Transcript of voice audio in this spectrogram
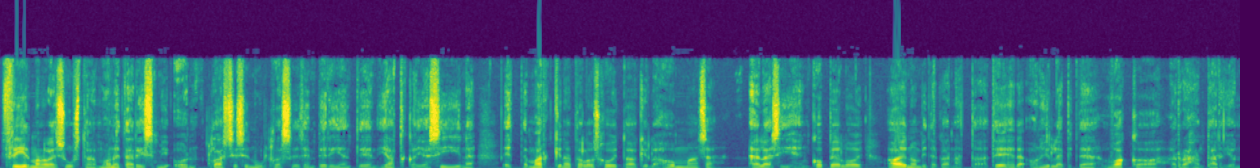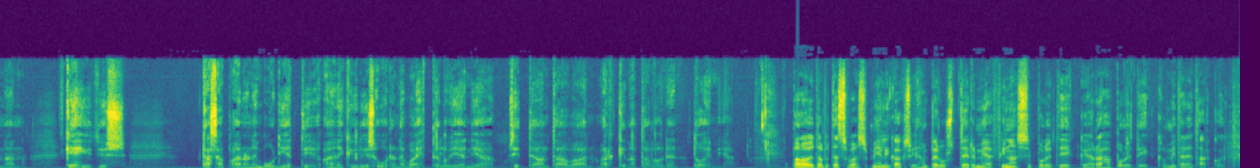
Friedmanalaisuus tai monetarismi on klassisen ulklassisen perinteen jatkaja siinä, että markkinatalous hoitaa kyllä hommansa, älä siihen kopeloi. Ainoa mitä kannattaa tehdä on ylläpitää vakaa rahan tarjonnan kehitys, tasapainoinen budjetti ainakin yli suhdannevaihtelujen ja sitten antaa vaan markkinatalouden toimia. Paloitamme tässä vaiheessa mieli kaksi ihan perustermiä, finanssipolitiikka ja rahapolitiikka. Mitä ne tarkoittaa?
